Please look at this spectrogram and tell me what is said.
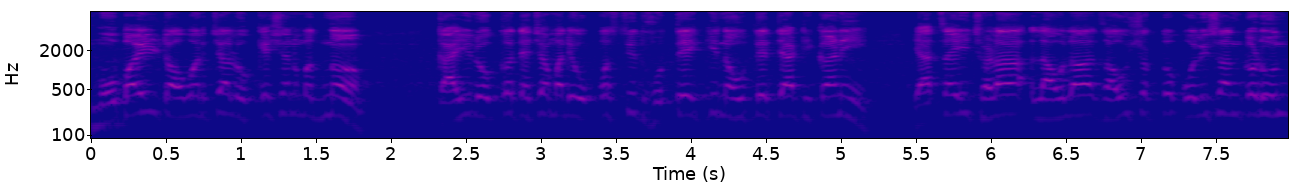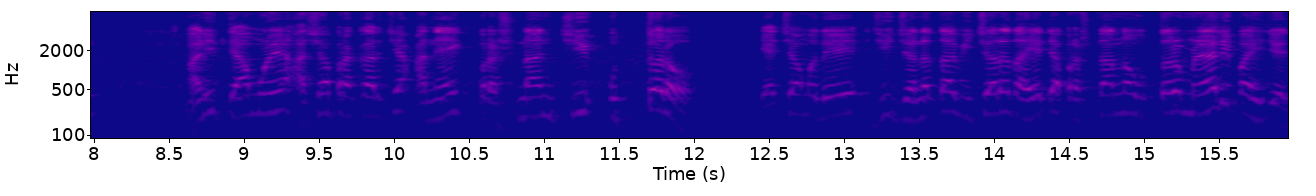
मोबाईल टॉवरच्या लोकेशनमधनं काही लोक त्याच्यामध्ये उपस्थित होते की नव्हते त्या ठिकाणी? याचाही छडा लावला जाऊ शकतो पोलिसांकडून. आणि त्यामुळे अशा प्रकारच्या अनेक प्रश्नांची उत्तरं याच्यामध्ये जी जनता विचारत आहे त्या प्रश्नांना उत्तरं मिळाली पाहिजेत.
